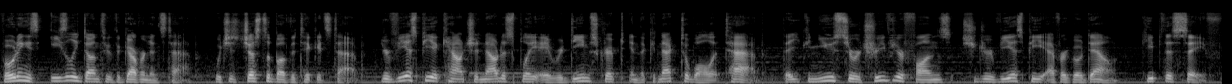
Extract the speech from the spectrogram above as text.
Voting is easily done through the Governance tab, which is just above the Tickets tab. Your VSP account should now display a redeem script in the Connect to Wallet tab that you can use to retrieve your funds should your VSP ever go down. Keep this safe.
